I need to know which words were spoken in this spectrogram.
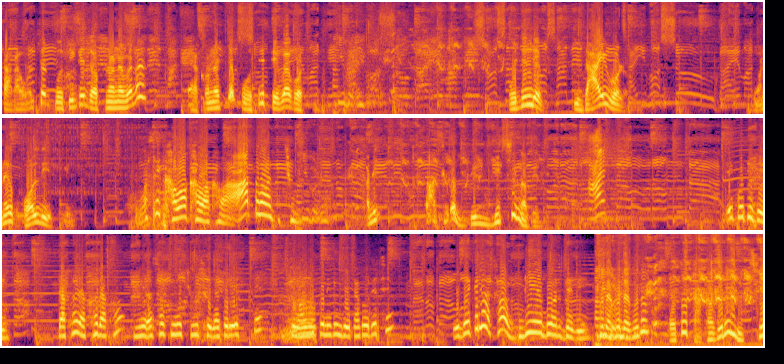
সারা বছর পতিকে যত্ন নেবে না এখন হচ্ছে পতি সেবা করছে। পতিনদেব যাই বলো অনেক ফল দিয়েছে। তোমার সেই খাওয়া খাওয়া খাওয়া আর তোমার কিছু আরে তাছাড়া দিচ্ছি না এই প্রতিদিন দেখো দেখো দেখো মেয়েরা সব তোমার চুল সোজা করে এসছে। তোমার মতন এখন যেটা করেছে। এদেরকে না সব বিয়ে বর দেবে। দেখো দেখো তো কত টাকা করে নিচ্ছে।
